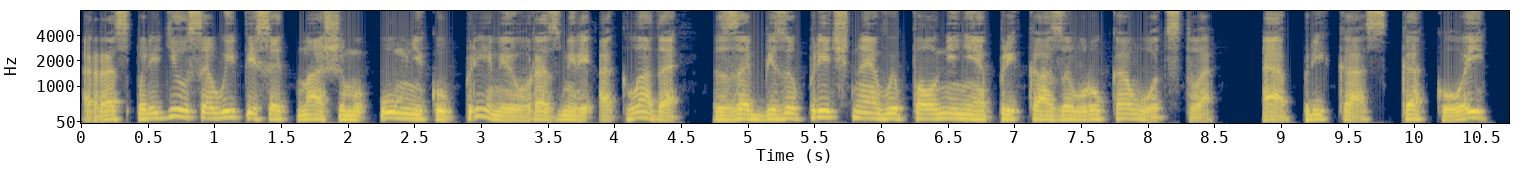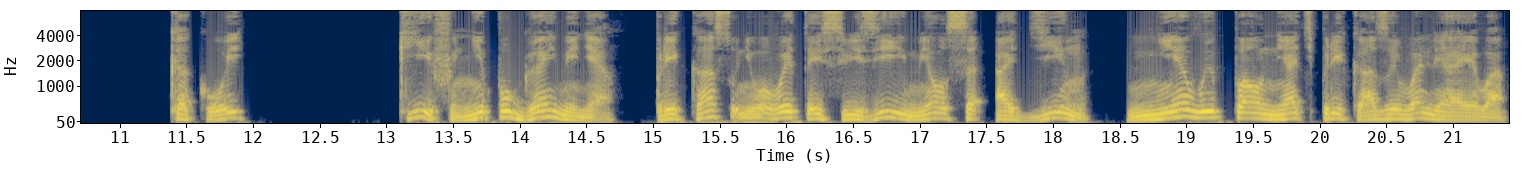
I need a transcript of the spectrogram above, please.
распорядился выписать нашему умнику премию в размере оклада за безупречное выполнение приказов руководства. А приказ какой? Какой? Киф, не пугай меня. Приказ у него в этой связи имелся один – не выполнять приказы Валяева.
